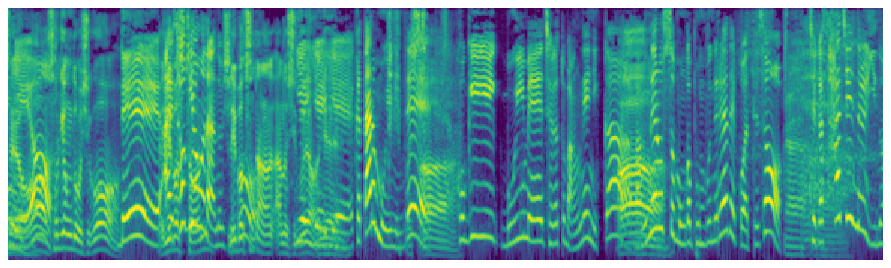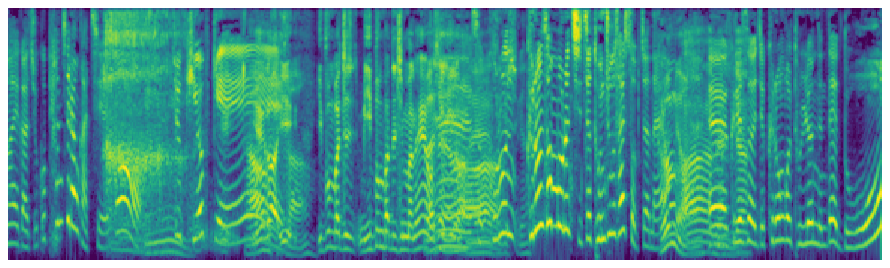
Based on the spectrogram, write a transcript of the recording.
그러세요. 서경도 오시고. 네, 아니 리버스톤? 서경은 안 오시고 리버스톤 안- 안 오시고요. 예, 예, 예. 예. 그러니까 다른 모임인데 아. 거기 모임에 제가 또 막내니까 아. 막내로서 뭔가 본분을 해야 될 것 같아서 아. 제가 사진을 인화해가지고 편지랑 같이 해서 좀 귀엽게. 아, 얘가 네. 이, 좋다. 이쁨 받을 이쁨 받을 짓만 해요. 맞아요. 자기가. 네, 그래서 아, 그런 씨가. 그런 선물은 진짜 돈 주고 살 수 없잖아요. 그럼요. 아, 예, 네, 진짜. 그래서 이제 그런 걸 돌렸는데 너무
